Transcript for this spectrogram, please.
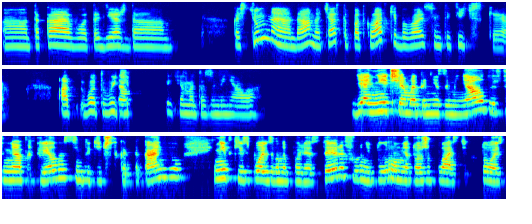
а, такая вот одежда костюмная, да, но часто подкладки бывают синтетические. А вот вы да. чем это заменяло? Я ничем это не заменяла, то есть у меня приклеена с синтетической тканью, нитки использованы полиэстеры, фурнитура у меня тоже пластик. То есть,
